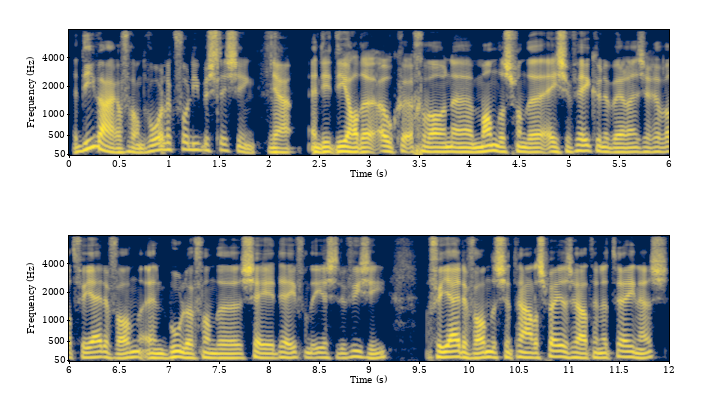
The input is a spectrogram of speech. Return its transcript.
Die waren verantwoordelijk voor die beslissing. Ja. En die, die hadden ook uh, gewoon uh, Manders van de ECV kunnen bellen en zeggen: Wat vind jij ervan? En Boelen van de CED, van de Eerste Divisie. Wat vind jij ervan? De Centrale Spelersraad en de trainers.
